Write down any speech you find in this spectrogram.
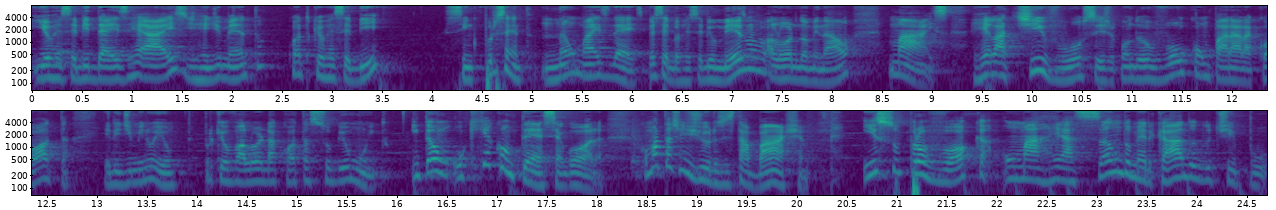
e eu recebi 10 reais de rendimento, quanto que eu recebi? 5%, não mais 10. Perceba, eu recebi o mesmo valor nominal, mas relativo, ou seja, quando eu vou comparar a cota, ele diminuiu, porque o valor da cota subiu muito. Então, o que, que acontece agora? Como a taxa de juros está baixa, isso provoca uma reação do mercado do tipo:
